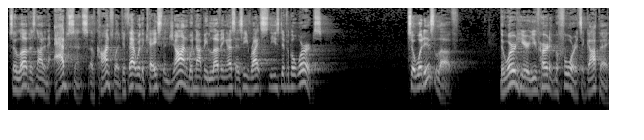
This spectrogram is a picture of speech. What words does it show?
So love is not an absence of conflict. If that were the case, then John would not be loving us as he writes these difficult words. So, what is love? The word here, you've heard it before, it's agape.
